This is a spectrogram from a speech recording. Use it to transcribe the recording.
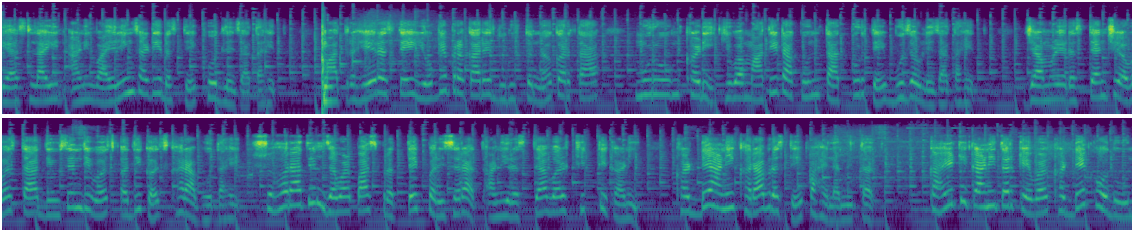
गॅस लाईन आणि वायरिंगसाठी रस्ते खोदले जात आहेत. मात्र हे रस्ते योग्य प्रकारे दुरुस्त न करता मुरुम खडी किंवा माती टाकून तात्पुरते बुजवले जात आहेत. ज्यामुळे रस्त्यांची अवस्था दिवसेंदिवस अधिकच खराब होत आहे. शहरातील जवळपास प्रत्येक परिसरात आणि रस्त्यावर ठिकठिकाणी खड्डे आणि खराब रस्ते पाहायला मिळतात. काही ठिकाणी तर केवळ खड्डे खोदून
